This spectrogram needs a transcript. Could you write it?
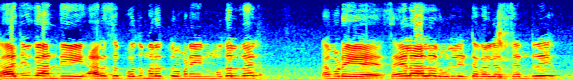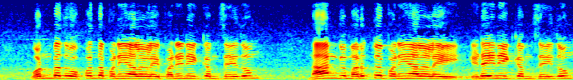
ராஜீவ்காந்தி அரசு பொது மருத்துவமனையின் முதல்வர் நம்முடைய செயலாளர் உள்ளிட்டவர்கள் சென்று ஒன்பது ஒப்பந்த பணியாளர்களை பணி நீக்கம் செய்தும் நான்கு மருத்துவ பணியாளர்களை இடைநீக்கம் செய்தும்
